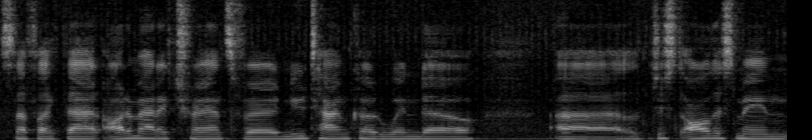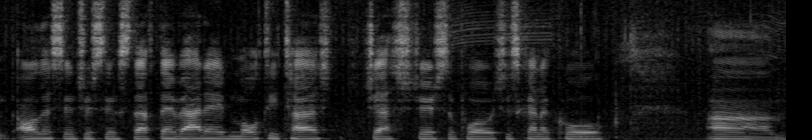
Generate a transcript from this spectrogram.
stuff like that. Automatic transfer, new timecode window. Uh, just all this main, all this interesting stuff. They've added multi-touch gesture support, which is kind of cool. Um,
